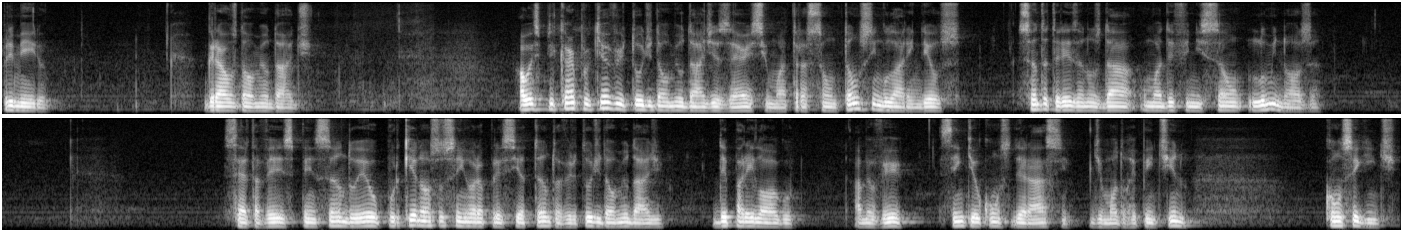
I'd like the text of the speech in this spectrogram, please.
Primeiro, graus da humildade. Ao explicar por que a virtude da humildade exerce uma atração tão singular em Deus, Santa Teresa nos dá uma definição luminosa. Certa vez, pensando eu por que nosso Senhor aprecia tanto a virtude da humildade, deparei logo, a meu ver, sem que eu considerasse de modo repentino, com o seguinte:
